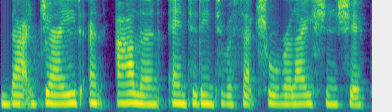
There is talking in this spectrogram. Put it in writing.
that Jade and Alan entered into a sexual relationship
